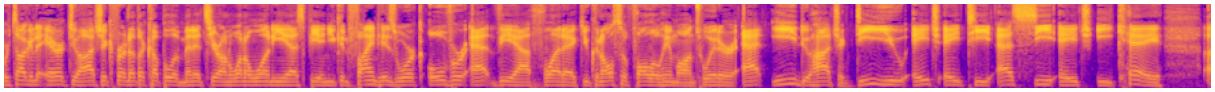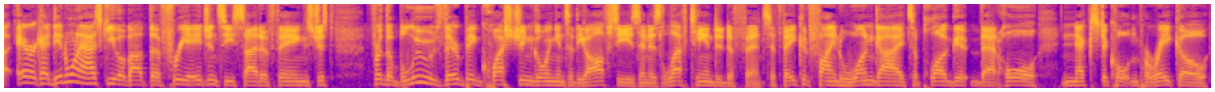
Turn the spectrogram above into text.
We're talking to Eric Duhatschek for another couple of minutes here on 101 ESPN. You can find his work over at The Athletic. You can also follow him on Twitter at E Duhatschek, D U H A T S C H E K. Uh, Eric, I did want to ask you about the free agency side of things. Just for the Blues, their big question going into the offseason is left handed defense. If they could find one guy to plug that hole next to Colton Parayko,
